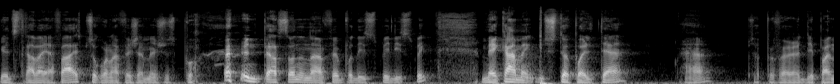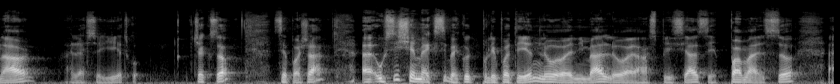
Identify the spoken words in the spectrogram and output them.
il y a du travail à faire, c'est pour ça qu'on n'en fait jamais juste pour une personne, on en fait pour des soupers, des soupers, mais quand même, si t'as pas le temps, hein, ça peut faire un dépanneur, à l'essayer, en tout cas, Check ça. C'est pas cher. Euh, aussi chez Maxi, ben écoute, pour les protéines là, animales, là, en spécial, c'est pas mal ça. Euh,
